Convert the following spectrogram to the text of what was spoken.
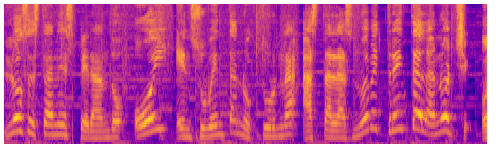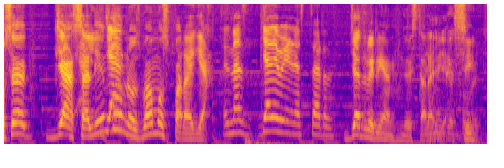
los están esperando hoy en su venta nocturna hasta las 9.30 de la noche. O sea, ya saliendo nos vamos para allá. Es más, ya deberían estar. Ya deberían de estar allá, sí.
